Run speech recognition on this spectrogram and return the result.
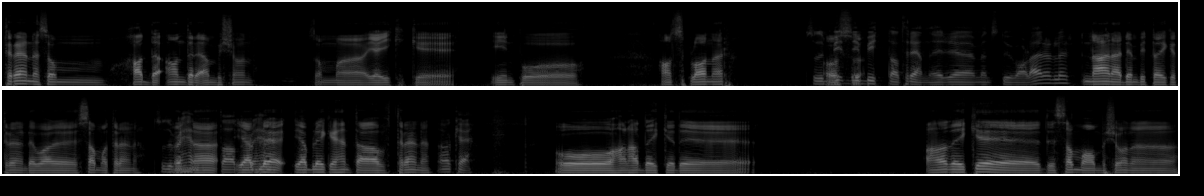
trener som hadde andre ambisjoner. Som uh, jeg gikk ikke inn på hans planer. Så de, Også- de bytta trener eh, mens du var der, eller? Nei, nei, den bytta ikke trener. Det var eh, samme trener. Så du ble Men, hentet, du jeg, ble, jeg ble ikke henta av treneren. Okay. Og han hadde ikke det Han hadde ikke det samme ambisjonen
